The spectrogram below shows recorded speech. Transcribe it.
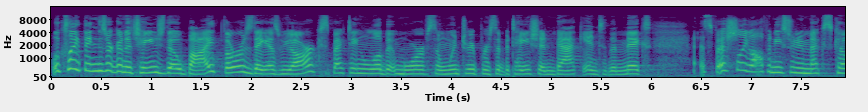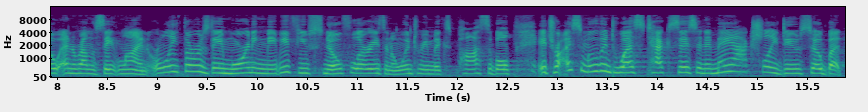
Looks like things are going to change though by Thursday as we are expecting a little bit more of some wintry precipitation back into the mix, especially off in eastern New Mexico and around the state line. Early Thursday morning, maybe a few snow flurries and a wintry mix possible. It tries to move into West Texas and it may actually do so, but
